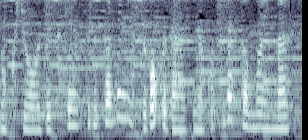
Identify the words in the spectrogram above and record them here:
目標を実現するためにすごく大事なことだと思います。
